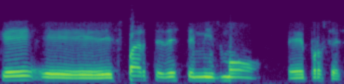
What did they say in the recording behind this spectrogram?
que eh, es parte de este mismo eh, proceso.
